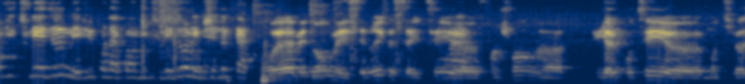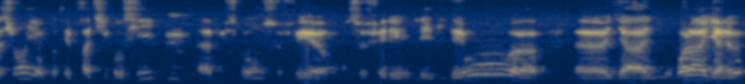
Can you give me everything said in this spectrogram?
envie tous les deux, mais vu qu'on n'a pas envie tous les deux, on est obligé de le faire. Ouais, mais non, mais c'est vrai que ça a été, euh, franchement, euh, il y a le côté euh, motivation, il y a le côté pratique aussi, mm. puisqu'on se fait, on se fait les, les vidéos. il y a, voilà, il y a le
